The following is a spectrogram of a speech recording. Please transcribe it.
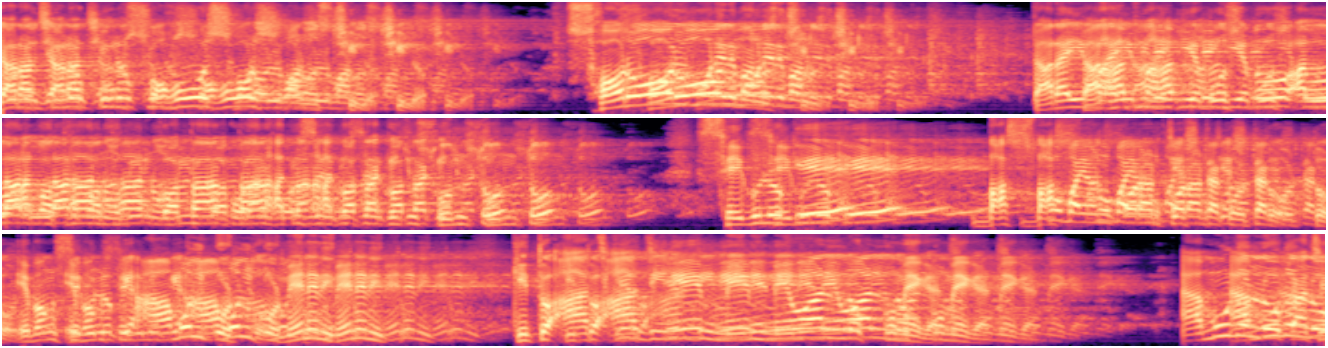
যারা যারা ছিল সহজ সরল মানুষ ছিল। ছিল। সরল মনের মানুষ ছিল। তারাই মাহফিলে গিয়ে বসতো আল্লাহর কথা নবীর কথা কোরআন হাদিসের কথা কিছু শুনতো। সেগুলোকে বাস্তবায়ন করার চেষ্টা করত এবং সেগুলোকে আমল করত মেনে নিত। মেনে নিত। কিন্তু আজকের দিনে মেনে নেওয়ার লোক কমে গেছে। এমন লোক আছে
